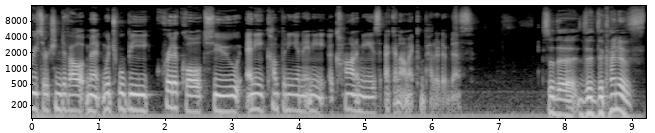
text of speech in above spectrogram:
research and development, which will be critical to any company and any economy's economic competitiveness. So the, the, the kind of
